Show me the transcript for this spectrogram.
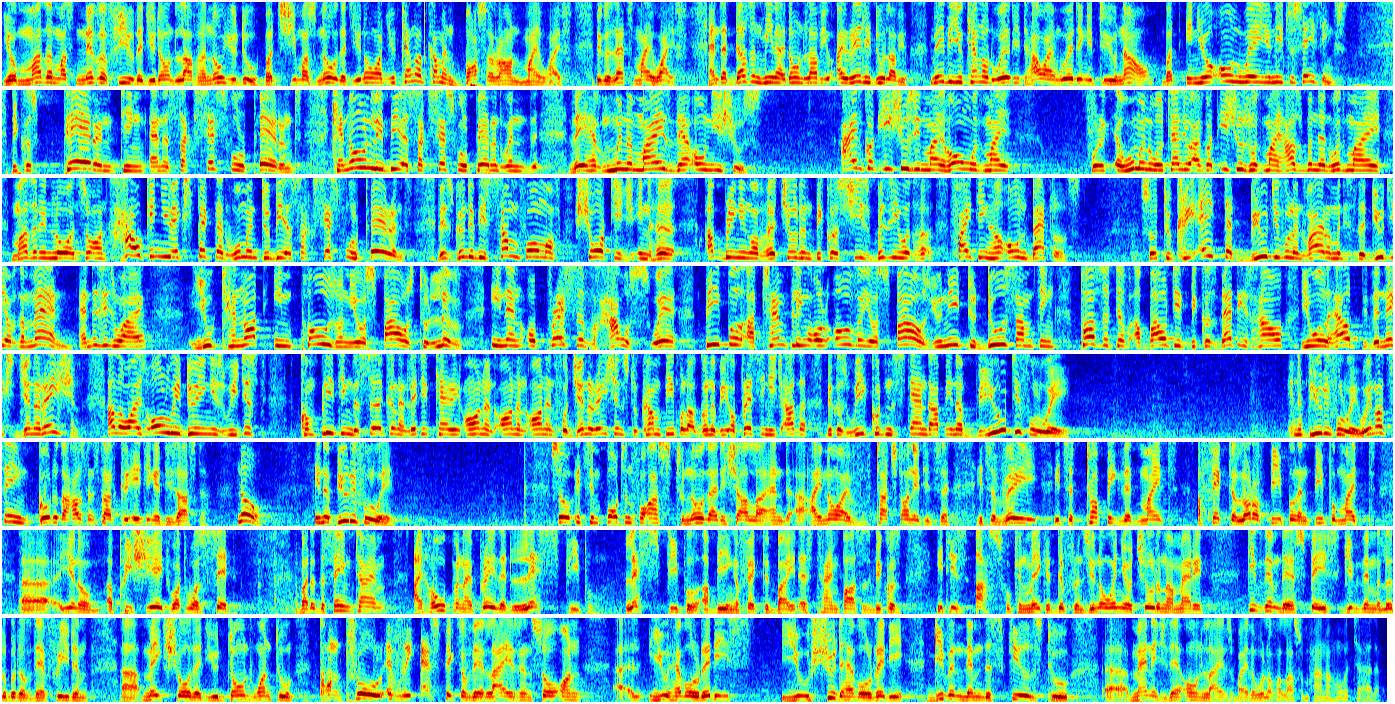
Your mother must never feel that you don't love her. No, you do. But she must know that, you know what, you cannot come and boss around my wife. Because that's my wife. And that doesn't mean I don't love you. I really do love you. Maybe you cannot word it how I'm wording it to you now. But in your own way, you need to say things. Because parenting and a successful parent can only be a successful parent when they have minimized their own issues. I've got issues in my home with my, for a woman will tell you, I've got issues with my husband and with my mother-in-law and so on. How can you expect that woman to be a successful parent? There's going to be some form of shortage in her upbringing of her children because she's busy with her, fighting her own battles. So to create that beautiful environment is the duty of the man. And this is why you cannot impose on your spouse to live in an oppressive house where people are trampling all over your spouse. You need to do something positive about it because that is how you will help the next generation. Otherwise, all we're doing is we just completing the circle and let it carry on and on and on. And for generations to come, people are going to be oppressing each other because we couldn't stand up in a beautiful way in a beautiful way. We're not saying go to the house and start creating a disaster. No, in a beautiful way. So it's important for us to know that inshallah and I know I've touched on it it's a it's a very it's a topic that might affect a lot of people and people might uh, you know appreciate what was said but at the same time I hope and I pray that less people less people are being affected by it as time passes because it is us who can make a difference. You know, when your children are married, give them their space, give them a little bit of their freedom. Uh, make sure that you don't want to control every aspect of their lives and so on. Uh, you have already you should have already given them the skills to uh, manage their own lives by the will of Allah subhanahu wa ta'ala.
